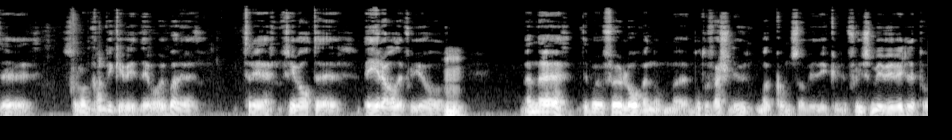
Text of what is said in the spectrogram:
det, så langt kom vi ikke. Det var jo bare tre private eiere av det flyet. og Mm. Men eh, det var jo før loven om eh, motorferdsel i utmark kom, så vi kunne fly så mye vi ville på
